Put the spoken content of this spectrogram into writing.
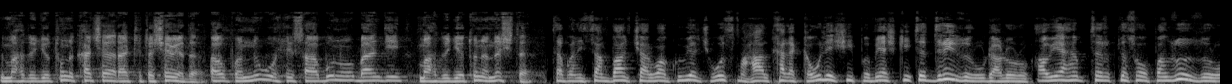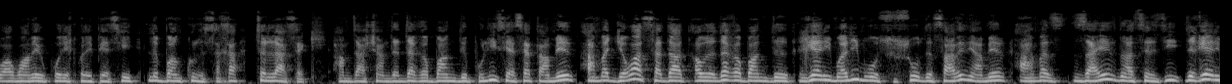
د محدودیتونو کچه راټیټه شوې ده او په نوو حسابونو باندې محدودیتونه نشته. د افغانستان بانک چارواکو وویل چې اوس مهال خلک کولی شي په میاشت کې تر درې زرو ډالرو او یا هم تر دوه سوه پنځوس زرو افغانیو پورې خپلې پیسې له بانکونو څخه ترلاسه کړي. همداشان د دغه بانک د پولیس سیاست امیر احمد جواد سادات او دغه بانک د غیر مالی موسسو د سارنې امیر احمد ظاهر ناصرزي د غیر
